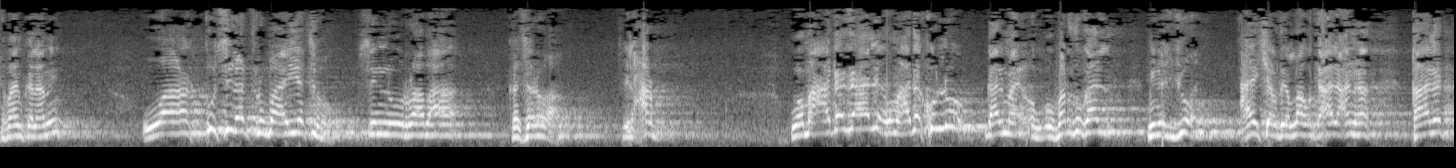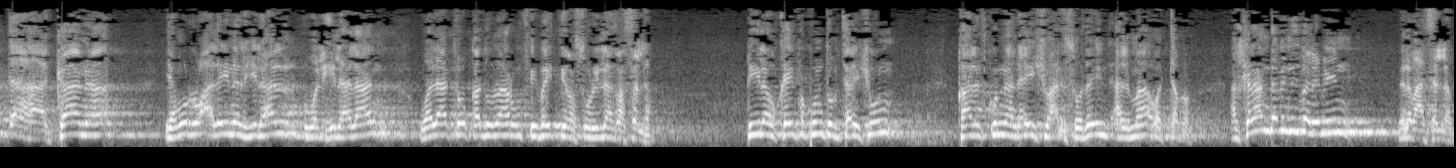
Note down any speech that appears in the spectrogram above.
أنت فاهم كلامي؟ وكسرت رباعيته سنه الرابعة كسروها في الحرب. ومع ذلك ومع ده كله قال ما وبرضه قال من الجوع. عائشة رضي الله تعالى عنها قالت كان يمر علينا الهلال والهلالان ولا توقد نار في بيت رسول الله صلى الله عليه وسلم. قيل وكيف كنتم تعيشون؟ قالت كنا نعيش على السودين الماء والتمر. الكلام ده بالنسبة لمين؟ للنبي عليه وسلم.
